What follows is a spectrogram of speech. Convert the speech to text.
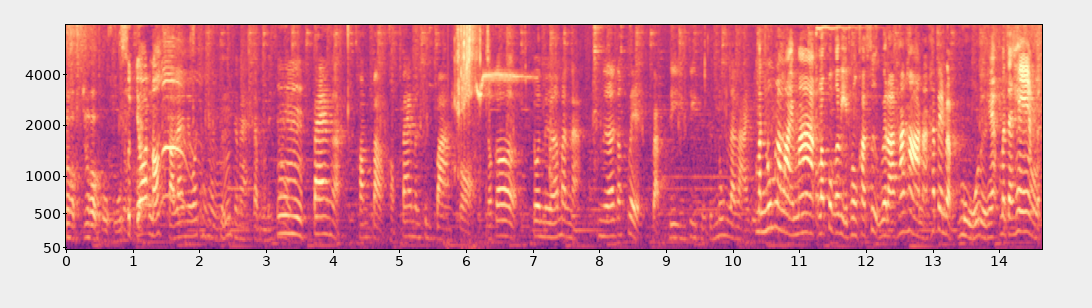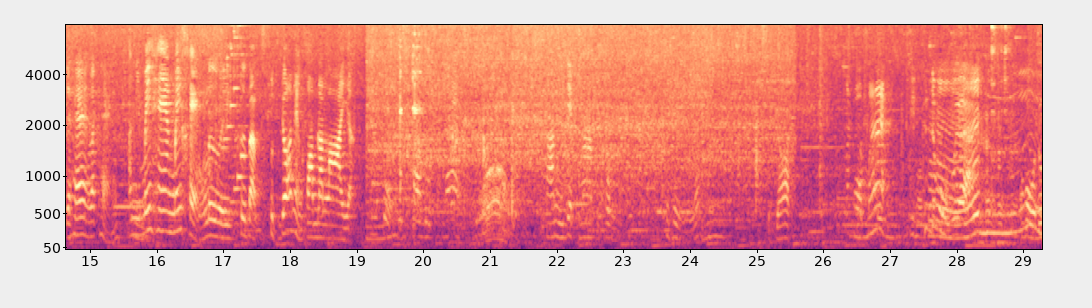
ชอบชอบโอ้โหสุดยอดเนาะ ตอนแรกนึกว่าชงสึใช่ไหมแต่มันไม่อืใช่มแป้งอะความเปล่าของแป้งมันคือบางกรอบแล้วก็ตัวเนื้อมันอะเนื้อต้องเกรดแบบดีจริงๆถึงจะนุ่มละลายดีมันนุ่มละลายมาก แล้วปกติทงคัตสึเวลาถ้าทานอะถ้าเป็นแบบหมูหรือเงี้ย มันจะแห้ง มันจะแห้งและแข็ง อันนี้ไม่แห้งไม่แข็งเลย คือแบบสุดยอดแห่งความละลายอะปลาดุกมากร้านนี้เด็ดมากทุกคนโอ้โหสุดยอด หอมมาก กลิ่นขึ้นจมูกเลยอะโอ้โห ดู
